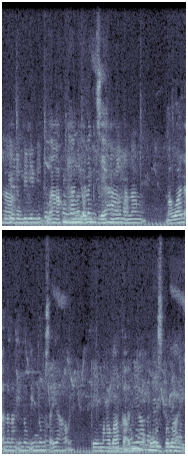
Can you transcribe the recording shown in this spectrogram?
Na, mga akong hangyo lang sa iya ha, kanang mawala na ng inom-inom sa iya ha. oy. Kay mga bata niya, puros babae.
